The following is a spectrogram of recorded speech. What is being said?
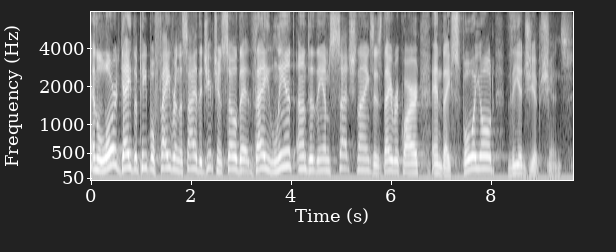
And the Lord gave the people favor in the sight of the Egyptians, so that they lent unto them such things as they required, and they spoiled the Egyptians.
